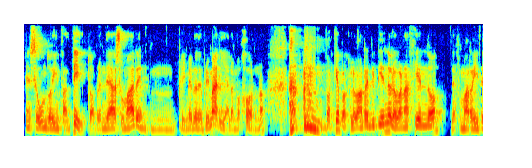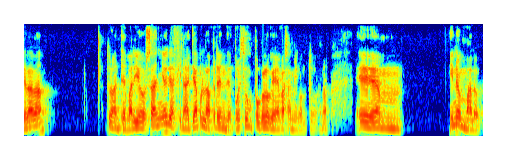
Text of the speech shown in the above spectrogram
en segundo de infantil, tú aprendes a sumar en mm, primero de primaria, a lo mejor, ¿no? ¿Por qué? Porque lo van repitiendo, lo van haciendo de forma reiterada durante varios años y al final ya pues lo aprende. Pues es un poco lo que me pasa a mí con todo, ¿no? Em, y no es malo.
